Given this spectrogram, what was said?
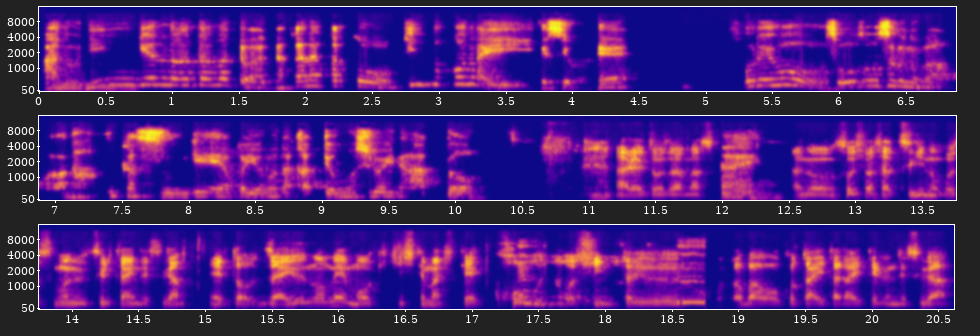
あの人間の頭ではなかなかこうピンとこないですよね。それを想像するのがなんかすげえやっぱり世の中って面白いなと。ありがとうございます。はい、あのそうしましたら次のご質問に移りたいんですが、えっと、座右の銘もお聞きしてまして向上心という言葉をお答えいただいてるんですが、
